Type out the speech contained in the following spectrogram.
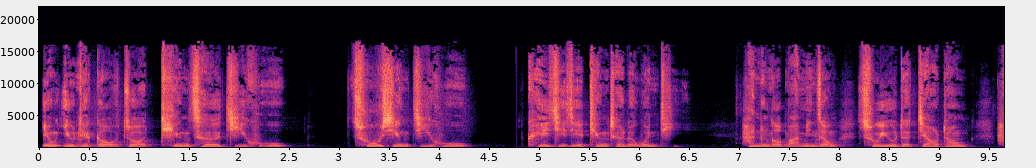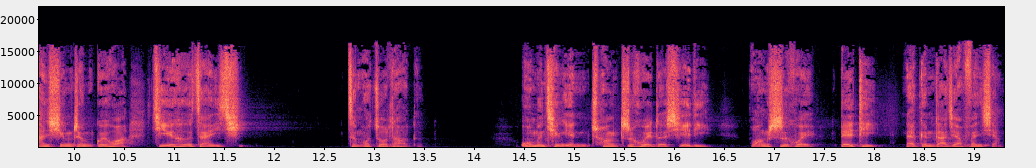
用 UTGO 做停车及服务、出行及服务，可以解决停车的问题。还能够把民众出游的交通和行程规划结合在一起，怎么做到的？我们请原创智慧的协理王世慧 Betty 来跟大家分享。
